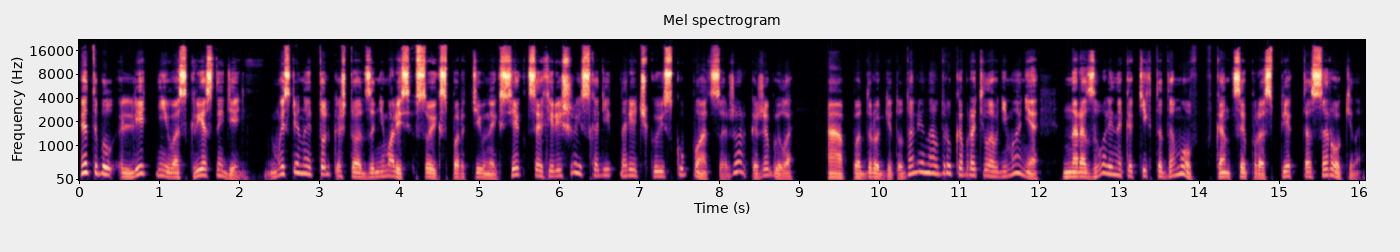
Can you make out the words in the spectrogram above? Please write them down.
Это был летний воскресный день. Мы с Леной только что отзанимались в своих спортивных секциях и решили сходить на речку искупаться. Жарко же было. — а по дороге туда Лена вдруг обратила внимание на развалины каких-то домов в конце проспекта Сорокина.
